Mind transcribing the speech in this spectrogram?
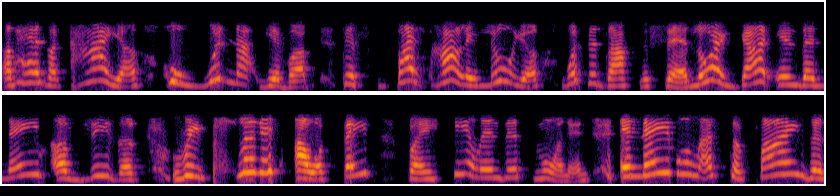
of Hezekiah who would not give up despite, hallelujah, what the doctor said. Lord God, in the name of Jesus, replenish our faith for healing this morning. Enable us to find the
